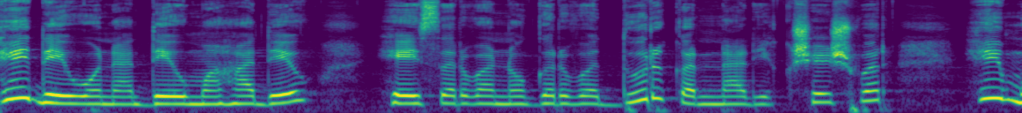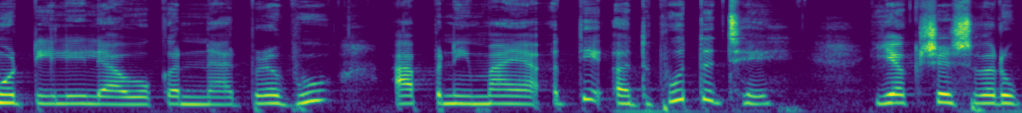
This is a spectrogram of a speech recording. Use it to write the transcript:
હે દેવોના દેવ મહાદેવ, હે સર્વનો ગર્વ દૂર કરનાર યક્ષેશ્વર, હે મોટી લીલાઓ કરનાર પ્રભુ, આપની માયા અતિ અદ્ભુત છે. યક્ષ સ્વરૂપ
